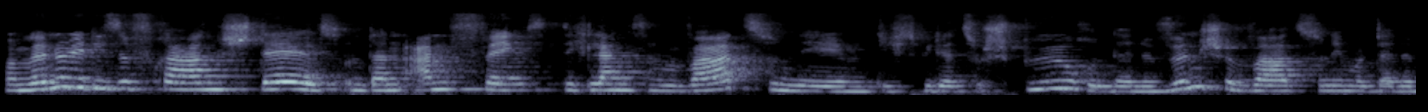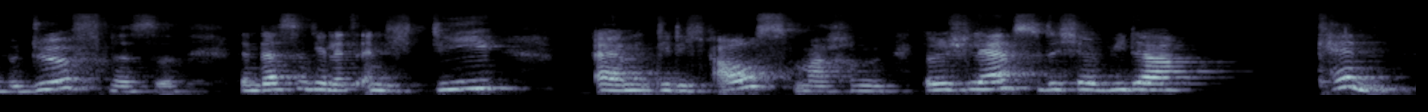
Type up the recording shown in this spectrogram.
Und wenn du dir diese Fragen stellst und dann anfängst, dich langsam wahrzunehmen, dich wieder zu spüren, deine Wünsche wahrzunehmen und deine Bedürfnisse, denn das sind ja letztendlich die, ähm, die dich ausmachen, dadurch lernst du dich ja wieder kennen.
